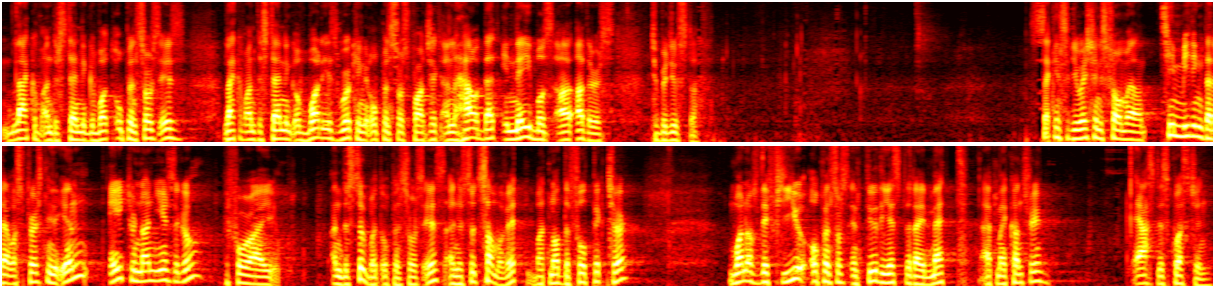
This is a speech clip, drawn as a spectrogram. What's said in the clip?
lack of understanding of what open source is, lack of understanding of what is working in open source project and how that enables others to produce stuff. Second situation is from a team meeting that I was personally in eight or nine years ago, before I understood what open source is. Understood some of it, but not the full picture. One of the few open source enthusiasts that I met at my country asked this question,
